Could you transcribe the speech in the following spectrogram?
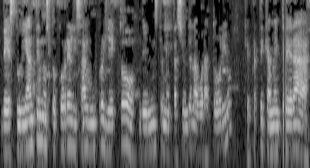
De estudiante nos tocó realizar algún proyecto de una instrumentación de laboratorio que prácticamente era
